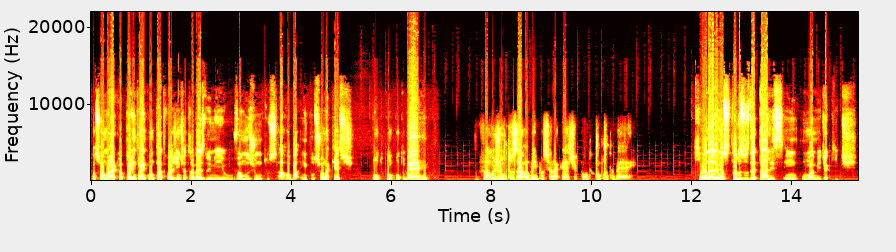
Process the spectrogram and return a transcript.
com a sua marca, pode entrar em contato com a gente através do e-mail vamosjuntos@impulsionacast.com.br. Vamos juntos arroba impulsionacast.com.br. Que mandaremos todos os detalhes em uma Media Kit.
